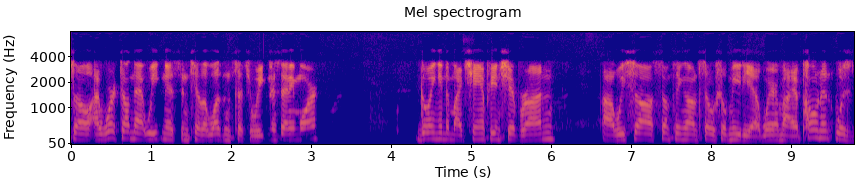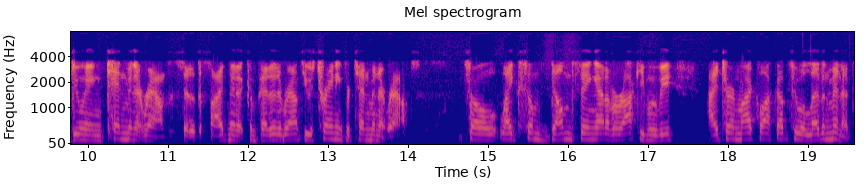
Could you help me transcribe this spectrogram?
so I worked on that weakness until it wasn't such a weakness anymore. Going into my championship run, uh, we saw something on social media where my opponent was doing 10 minute rounds instead of the five minute competitive rounds. He was training for 10 minute rounds. So, like some dumb thing out of a Rocky movie, I turned my clock up to 11 minutes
